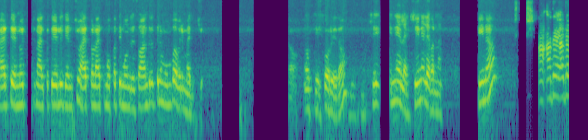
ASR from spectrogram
ആയിരത്തി എണ്ണൂറ്റി നാൽപ്പത്തി ഏഴിൽ ജനിച്ചു ആയിരത്തി തൊള്ളായിരത്തി മുപ്പത്തി മൂന്നിൽ സ്വാതന്ത്ര്യത്തിന് മുമ്പ് അവർ മരിച്ചു. ഓക്കെ സ്കോർ ചെയ്തോ? ഷീനയല്ലേ ഷീനയല്ലേ പറഞ്ഞ? ഷീന അതെ അതെ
